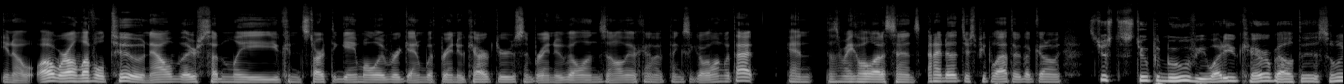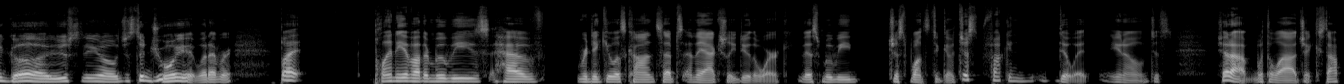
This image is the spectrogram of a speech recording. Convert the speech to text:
you know, oh, we're on level two. Now there's suddenly you can start the game all over again with brand new characters and brand new villains and all the other kind of things that go along with that. Again, doesn't make a whole lot of sense. And I know that there's people out there that go, it's just a stupid movie. Why do you care about this? Oh my god, just you know, just enjoy it, whatever. But plenty of other movies have ridiculous concepts and they actually do the work. This movie just wants to go, just fucking do it. You know, just shut up with the logic. Stop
